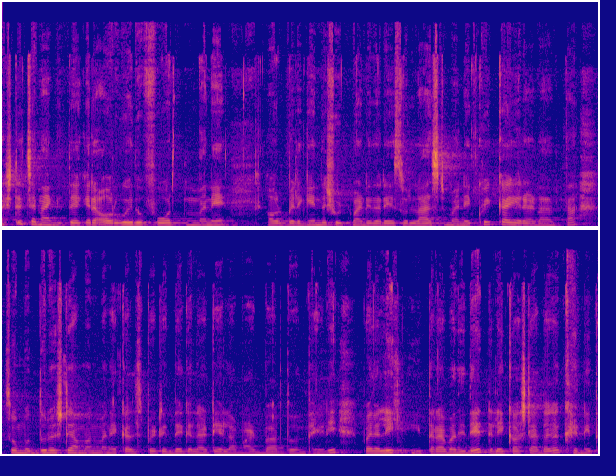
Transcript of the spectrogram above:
ಅಷ್ಟೇ ಚೆನ್ನಾಗಿತ್ತು. ಯಾಕೆಂದರೆ ಅವ್ರಿಗೂ ಇದು ಫೋರ್ತ್ ಮನೆ. ಅವ್ರು ಬೆಳಗ್ಗೆಯಿಂದ ಶೂಟ್ ಮಾಡಿದ್ದಾರೆ. ಸೊ ಲಾಸ್ಟ್ ಮನೆ ಕ್ವಿಕ್ ಆಗಿರೋಣ ಅಂತ. ಸೊ ಮುದ್ದೂರಷ್ಟೇ ಅಮ್ಮನ ಮನೆ ಕಲಿಸ್ಬಿಟ್ಟಿದ್ದೆ. ಗಲಾಟೆ ಎಲ್ಲ ಮಾಡಬಾರ್ದು ಅಂತ ಹೇಳಿ. ಫೈನಲಿ ಈ ಥರ ಬಂದಿದೆ. ಟೆಲಿಕಾಸ್ಟ್ ಆದಾಗ ಖಂಡಿತ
